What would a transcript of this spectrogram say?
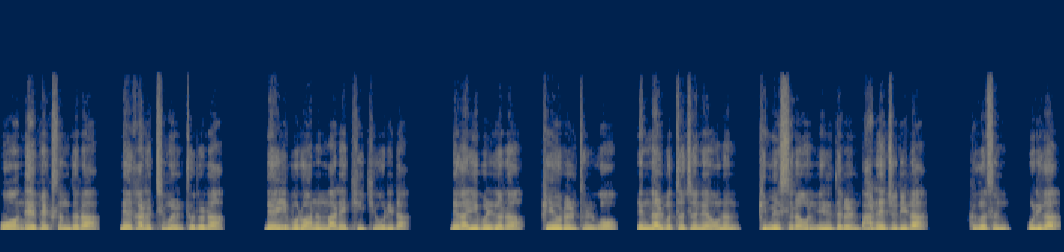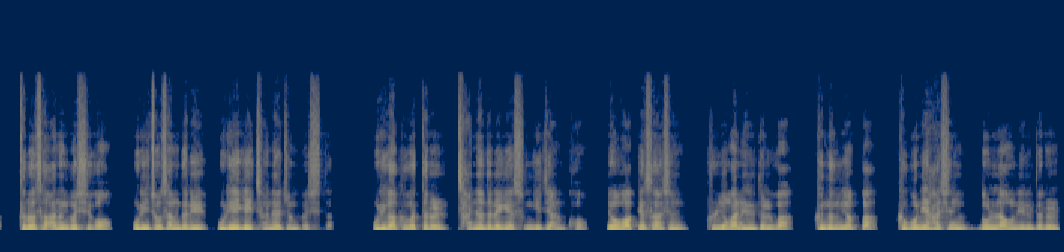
오 내 백성들아 내 가르침을 들으라 내 입으로 하는 말에 귀 기울이라 내가 입을 열어 비유를 들고 옛날부터 전해오는 비밀스러운 일들을 말해주리라 그것은 우리가 들어서 아는 것이고 우리 조상들이 우리에게 전해준 것이다. 우리가 그것들을 자녀들에게 숨기지 않고 여호와께서 하신 훌륭한 일들과 그 능력과 그분이 하신 놀라운 일들을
